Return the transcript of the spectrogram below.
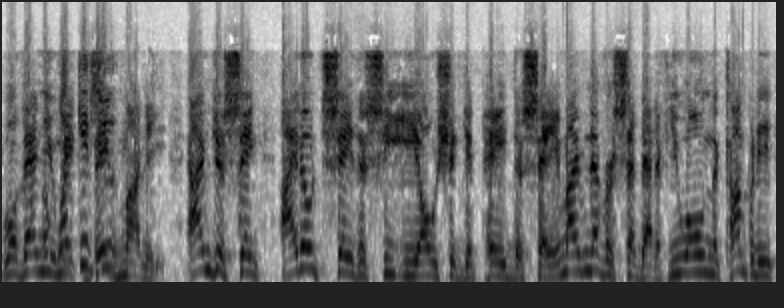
well, then you make big you... money. I'm just saying, I don't say the CEO should get paid the same. I've never said that. If you own the company,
